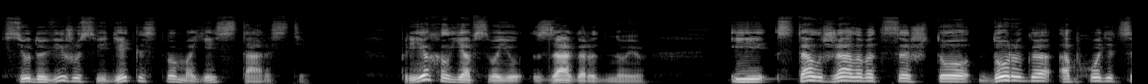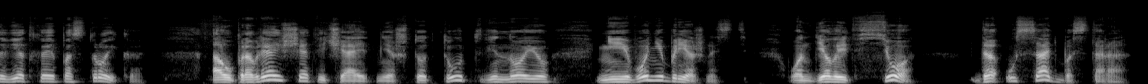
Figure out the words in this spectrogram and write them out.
всюду вижу свидетельство моей старости. Приехал я в свою загородную и стал жаловаться, что дорого обходится ветхая постройка, а управляющий отвечает мне, что тут виною не его небрежность. Он делает все, да усадьба стара.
